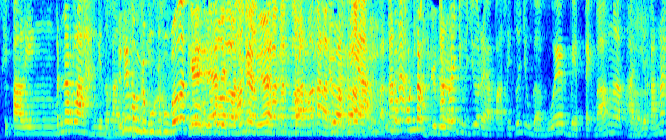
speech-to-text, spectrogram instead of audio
si paling bener lah gitu kan ini menggebu-gebu gitu. banget kayaknya ya Devan ini ya Silakan selamat makan ya. Iya, karena gitu karena ya. jujur ya pas itu juga gue bete banget anjir karena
